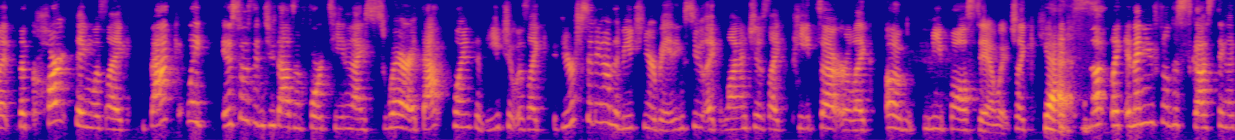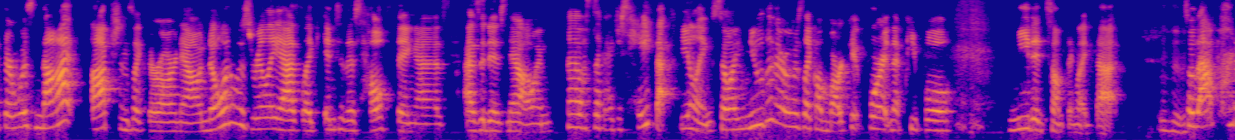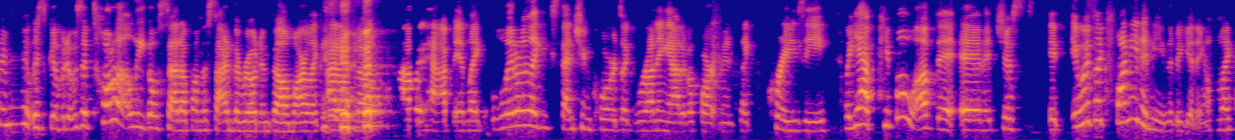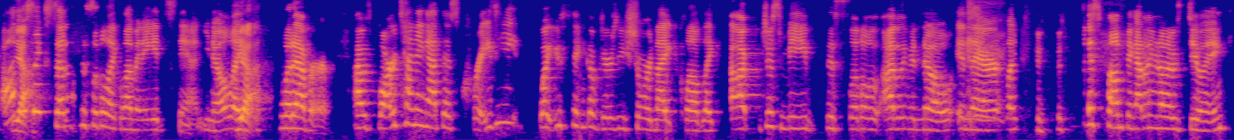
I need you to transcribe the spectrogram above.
But the cart thing was like back, like this was in 2014, and I swear at that point at the beach, it was like if you're sitting on the beach in your bathing suit, like lunch is like pizza or like a meatball sandwich, like Yes. not, like, and then you feel disgusting. Like there was not options like there are now. No one was really as like into this health thing as as it is now, and I was like, I just hate that feeling. So I knew that there was like a market for it, and that people needed something like that. Mhm. So that part of it was good, but it was a total illegal setup on the side of the road in Belmar. Like I don't know how it happened. Like literally like extension cords like running out of apartments, like crazy. But yeah, people loved it and it just it, it was like funny to me in the beginning. I'm like, I'll just like set up this little like lemonade stand, you know, like Yeah. whatever. I was bartending at this crazy what you think of Jersey Shore nightclub, like uh, just me, this little I don't even know in there, like just pumping. I don't even know what I was doing.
